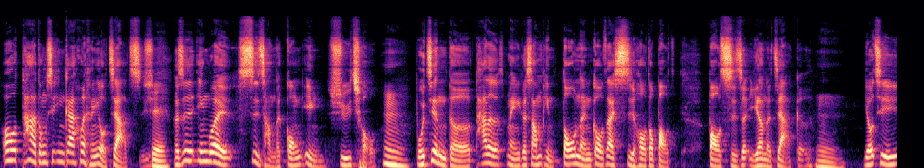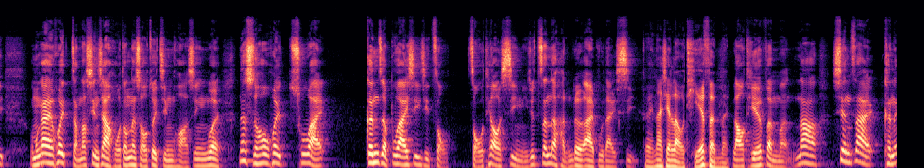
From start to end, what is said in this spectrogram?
哦，他的东西应该会很有价值，是。可是因为市场的供应需求，嗯，不见得他的每一个商品都能够在事后都保保持着一样的价格，嗯。尤其我们刚才会讲到线下活动，那时候最精华，是因为那时候会出来跟着布袋戏一起走。走跳戏迷就真的很热爱布袋戏，对那些老铁粉们，老铁粉们，那现在可能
